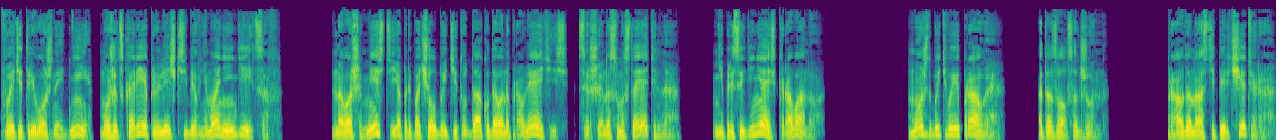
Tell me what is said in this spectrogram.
в эти тревожные дни может скорее привлечь к себе внимание индейцев. На вашем месте я предпочел бы идти туда, куда вы направляетесь, совершенно самостоятельно, не присоединяясь к каравану. «Может быть, вы и правы», — отозвался Джон. «Правда, нас теперь четверо.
